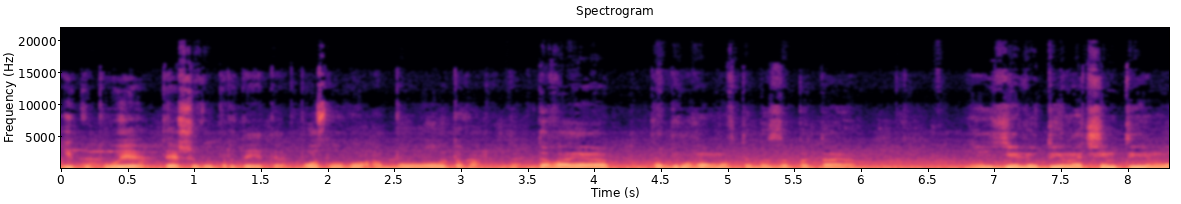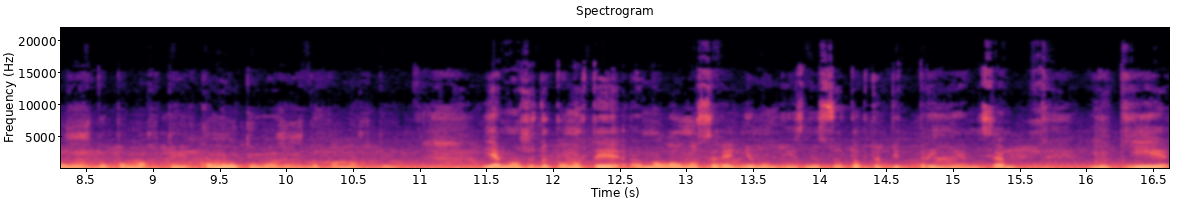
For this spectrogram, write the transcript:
і купує те, що ви продаєте, послугу або товар. Давай я по-другому в тебе запитаю. Є людина, чим ти їй можеш допомогти? Кому ти можеш допомогти? Я можу допомогти малому середньому бізнесу, тобто підприємцям, які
